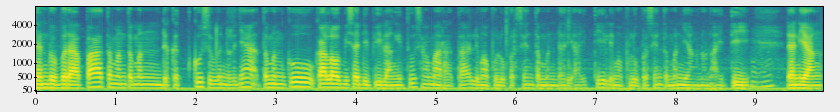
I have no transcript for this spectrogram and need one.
Dan beberapa teman-teman deketku sebenarnya temanku kalau bisa dibilang itu sama rata 50% teman dari IT, 50% teman yang non IT. Mm-mm. Dan yang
